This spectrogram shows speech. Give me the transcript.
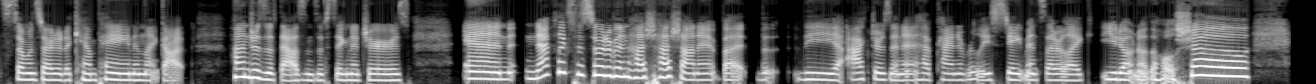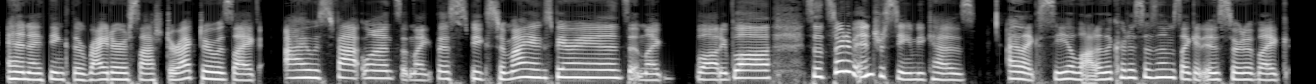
someone started a campaign and like got hundreds of thousands of signatures and netflix has sort of been hush hush on it but the the actors in it have kind of released statements that are like you don't know the whole show and i think the writer slash director was like i was fat once and like this speaks to my experience and like blah de blah so it's sort of interesting because I like see a lot of the criticisms. Like it is sort of like,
